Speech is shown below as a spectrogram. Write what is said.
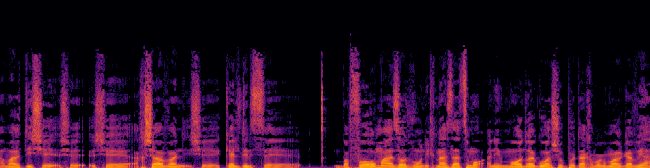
אמרתי שעכשיו, שקלטינס בפורמה הזאת והוא נכנס לעצמו, אני מאוד רגוע שהוא פותח בגמר גביע,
